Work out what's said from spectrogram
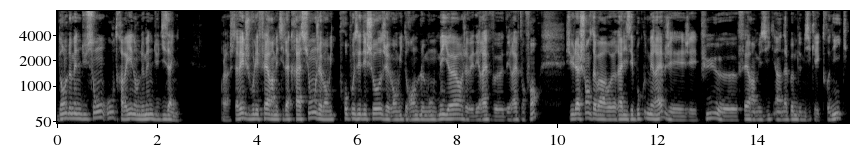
dans le domaine du son ou travailler dans le domaine du design. Voilà, je savais que je voulais faire un métier de la création, j'avais envie de proposer des choses, j'avais envie de rendre le monde meilleur, j'avais des rêves, des rêves d'enfant. J'ai eu la chance d'avoir réalisé beaucoup de mes rêves. J'ai pu faire un, musique, un album de musique électronique.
